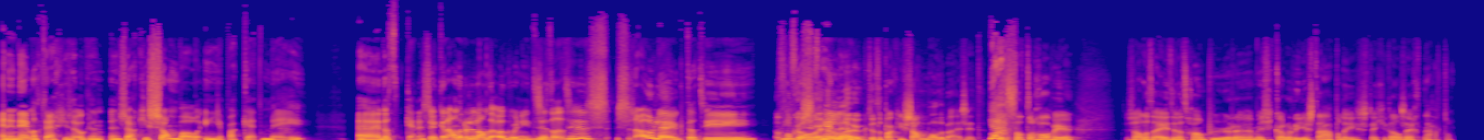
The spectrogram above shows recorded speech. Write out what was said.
En in Nederland krijg je dus ook een, een zakje sambal in je pakket mee. Eh, dat kennen natuurlijk in andere landen ook weer niet. Dus dat is zo leuk dat die. Dat vond ik wel weer heel leuk, dat er pakje sambal erbij zit. Ja. Dit is dan toch wel weer... Dus al het eten dat gewoon puur een beetje calorieën stapelen is... dat je dan zegt, nou toch,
